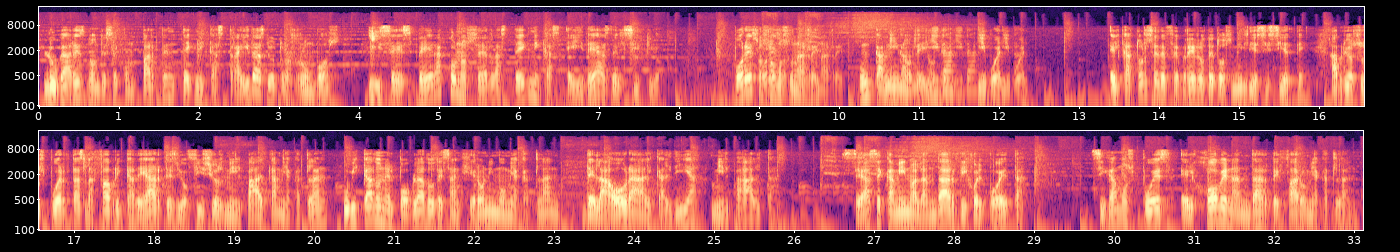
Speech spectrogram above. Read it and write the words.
Lugares donde se comparten técnicas traídas de otros rumbos y se espera conocer las técnicas e ideas del sitio. Por eso, somos, una, red, un camino, de, ida Y vuelta. El 14 de febrero de 2017 abrió sus puertas la fábrica de artes y oficios Milpa Alta Miacatlán, ubicado en el poblado de San Jerónimo Miacatlán, de la ahora alcaldía Milpa Alta. Se hace camino al andar, dijo el poeta. Sigamos pues el joven andar de Faro Miacatlán,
